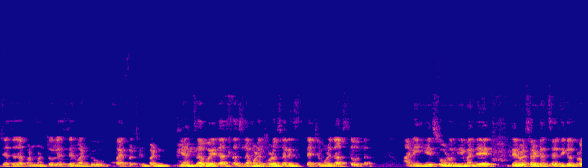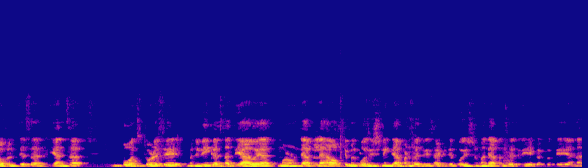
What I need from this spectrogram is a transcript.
ज्याचं आपण म्हणतो less than one to five percent पण यांचा वय जास्त असल्यामुळे थोडंसं रिस्क त्याच्यामुळे जास्त होता. आणि हे सोडून ही म्हणजे देर वर सर्टन सर्जिकल प्रॉब्लेम जसं यांचा बोन्स थोडेसे म्हणजे वीक असतात या वयात. म्हणून ते आपल्या ऑप्टिमल पोझिशनिंग जे आपण सर्जरीसाठी जे पोझिशनमध्ये आपण सर्जरी हे करतो ते यांना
